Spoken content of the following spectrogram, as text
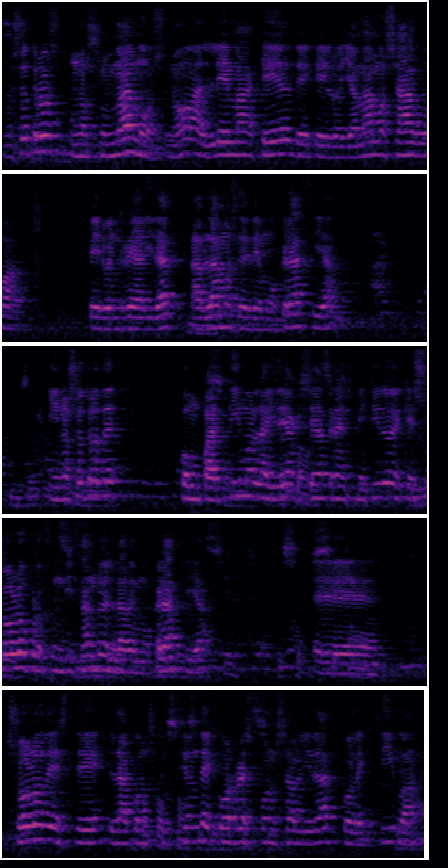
Nosotros nos sumamos ¿no? al lema aquel de que lo llamamos agua, pero en realidad hablamos de democracia. Y nosotros compartimos la idea que se ha transmitido de que solo profundizando en la democracia, eh, solo desde la construcción de corresponsabilidad colectiva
